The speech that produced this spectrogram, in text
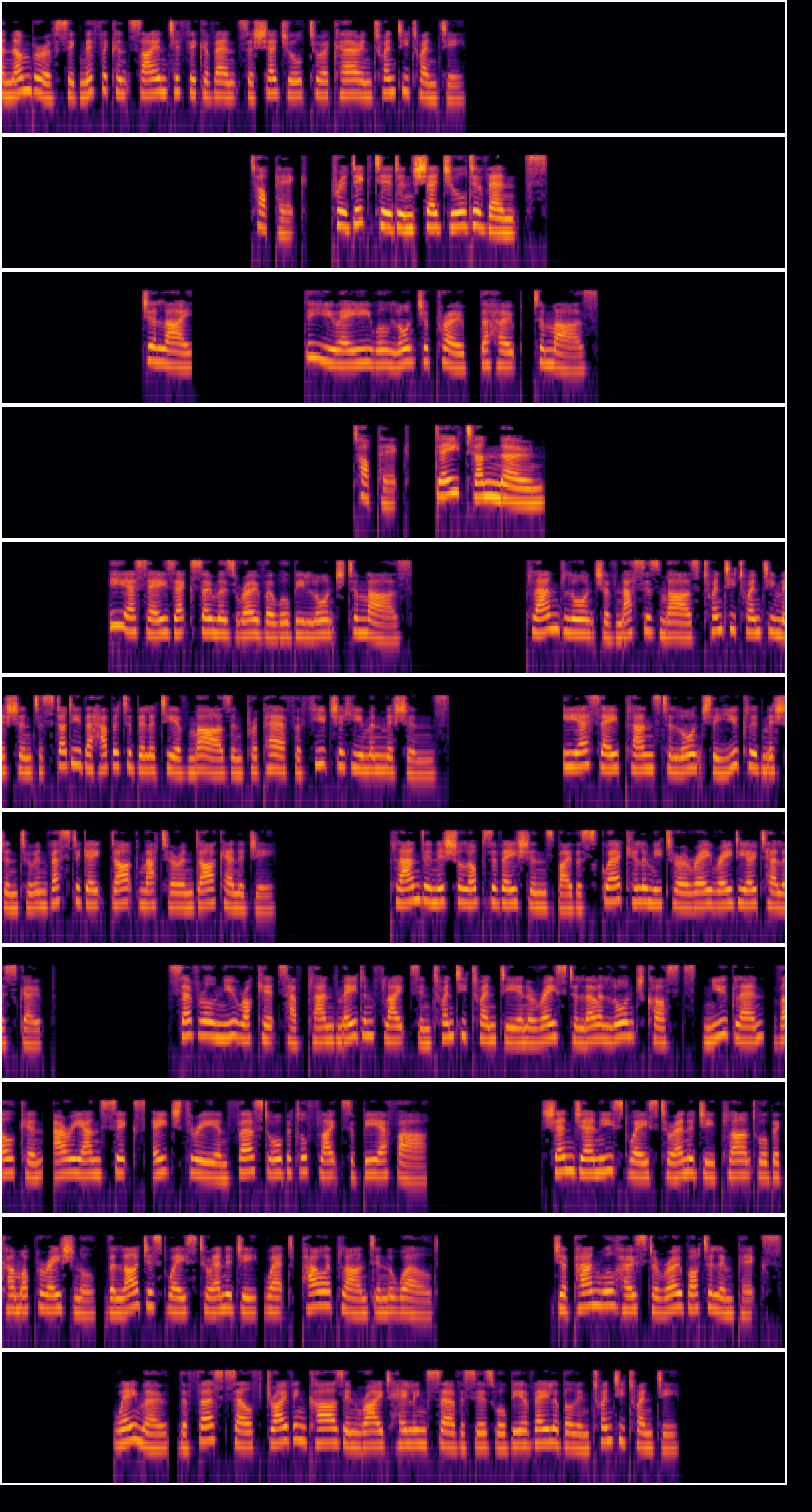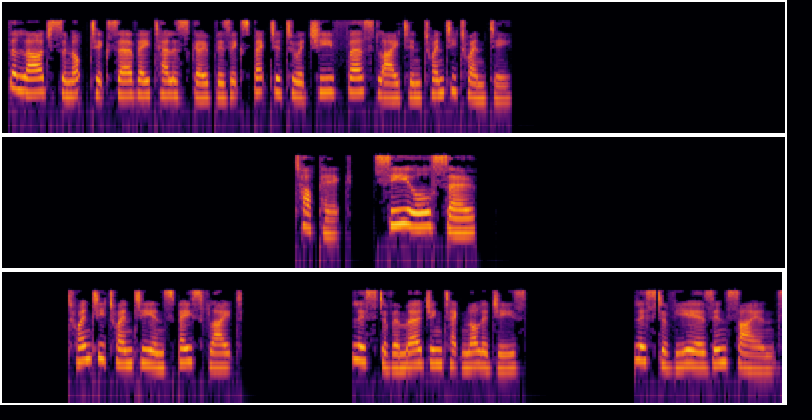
A number of significant scientific events are scheduled to occur in 2020. Topic: Predicted and scheduled events. July The UAE will launch a probe, the Hope, to Mars. Topic: Date unknown. ESA's ExoMars rover will be launched to Mars. Planned launch of NASA's Mars 2020 mission to study the habitability of Mars and prepare for future human missions. ESA plans to launch the Euclid mission to investigate dark matter and dark energy. Planned initial observations by the Square Kilometre Array Radio Telescope. Several new rockets have planned maiden flights in 2020 in a race to lower launch costs, New Glenn, Vulcan, Ariane 6, H3 and first orbital flights of BFR. Shenzhen East Waste-to-Energy plant will become operational, the largest waste-to-energy power plant in the world. Japan will host a Robot Olympics. Waymo, the first self-driving cars in ride-hailing services will be available in 2020, the Large Synoptic Survey Telescope is expected to achieve first light in 2020. Topic See also 2020 in spaceflight List of emerging technologies List of years in science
